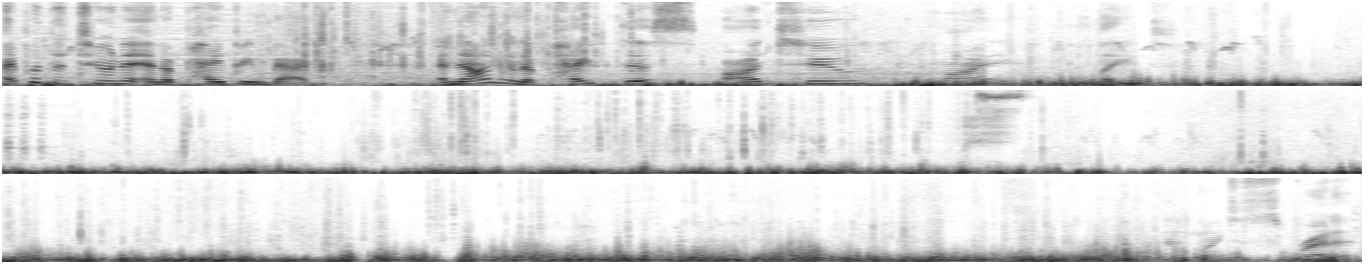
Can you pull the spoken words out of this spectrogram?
I put the tuna in a piping bag. And now I'm going to pipe this onto my plate. I'm going to spread it.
